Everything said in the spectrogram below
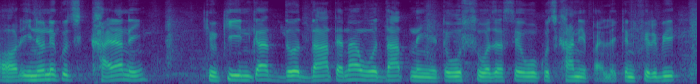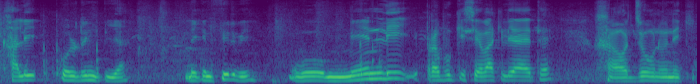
और इन्होंने कुछ खाया नहीं, क्योंकि इनका दो दांत है ना, वो दांत नहीं है तो उस वजह से वो कुछ खा नहीं पाए, लेकिन फिर भी खाली कोल्ड ड्रिंक पिया, लेकिन फिर भी वो मेनली प्रभु की सेवा के लिए आए थे और जो उन्होंने की।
